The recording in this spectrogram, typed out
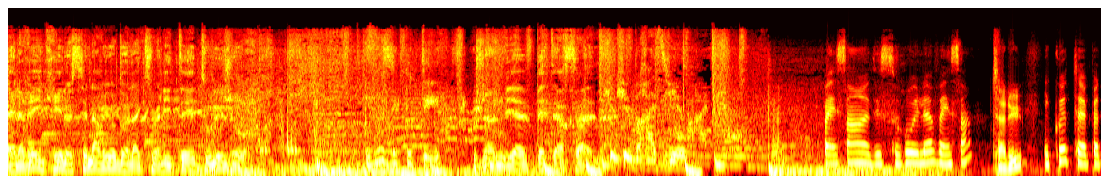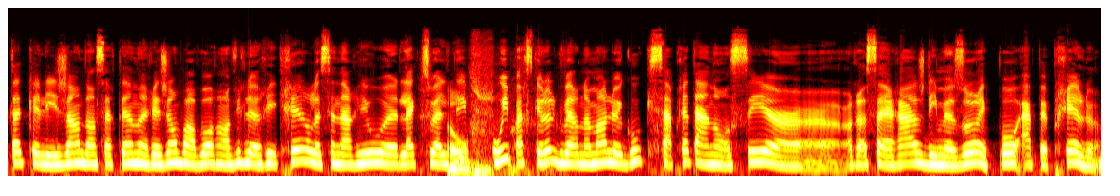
Elle réécrit le scénario de l'actualité tous les jours. Vous écoutez Geneviève Peterson. Cube Radio. Vincent Dessoureau est là. Vincent? Salut. Écoute, euh, peut-être que les gens dans certaines régions vont avoir envie de le réécrire, le scénario euh, de l'actualité. Oh. Oui, parce que là, le gouvernement Legault qui s'apprête à annoncer un, resserrage des mesures est pas à peu près, là.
